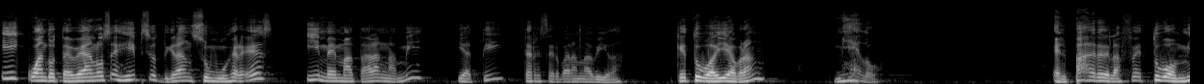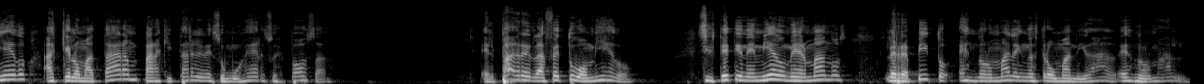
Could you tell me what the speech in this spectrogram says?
Y cuando te vean los egipcios, dirán, su mujer es, y me matarán a mí, y a ti te reservarán la vida. ¿Qué tuvo ahí Abraham? Miedo el padre de la fe, tuvo miedo a que lo mataran para quitarle de su mujer, su esposa. El padre de la fe tuvo miedo. Si usted tiene miedo, mis hermanos, le repito, es normal en nuestra humanidad, es normal.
